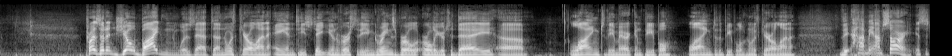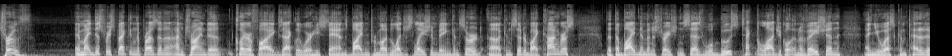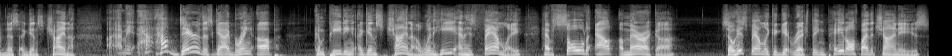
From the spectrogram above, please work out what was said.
President Joe Biden was at uh, North Carolina A&T State University in Greensboro earlier today, uh, lying to the American people, lying to the people of North Carolina. The, I mean, I'm sorry, it's the truth. Am I disrespecting the president? I'm trying to clarify exactly where he stands. Biden promoted legislation being considered uh, considered by Congress that the Biden administration says will boost technological innovation and U.S. competitiveness against China. I mean, how, how dare this guy bring up competing against China when he and his family have sold out America so his family could get rich, being paid off by the Chinese?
